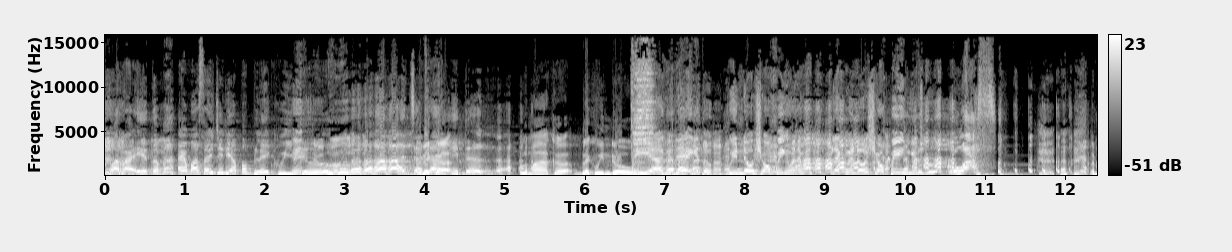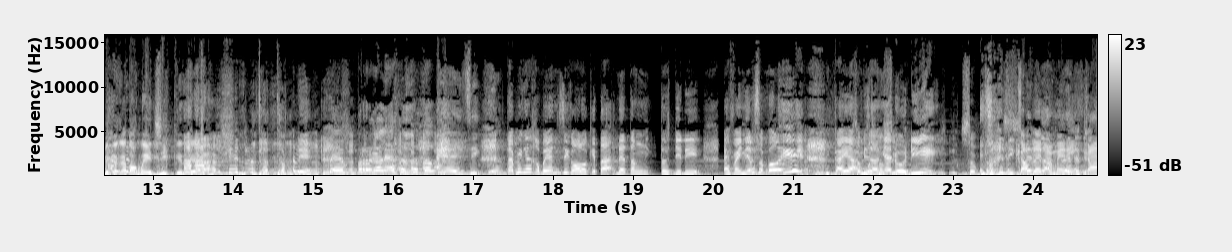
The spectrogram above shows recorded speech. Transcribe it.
Warna hitam Eh masanya jadi apa Black Widow Lebih ke- Cadang ide Lu mah ke Black Window. iya gede gitu. Window shopping mana Black window shopping gitu. Luas. Lebih ke ketok magic gitu ya. Tetep deh. Pamper kali ya Ketok magic ya Tapi nggak kebayang sih kalau kita datang terus jadi Avenger sebel ih. Kayak Sebel misalnya sih. Dodi Sebel. jadi Captain Amerika.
